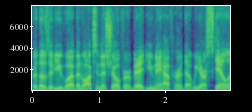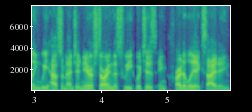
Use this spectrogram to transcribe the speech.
For those of you who have been watching the show for a bit, you may have heard that we are scaling. We have some engineers starting this week, which is incredibly exciting.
